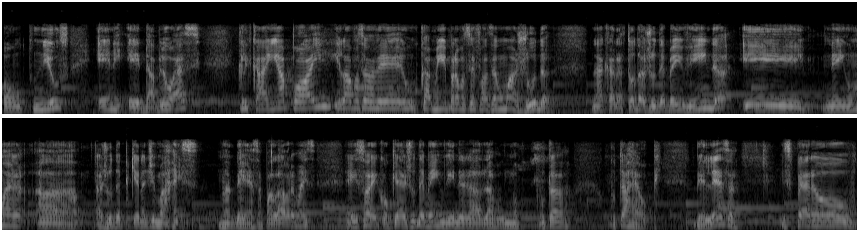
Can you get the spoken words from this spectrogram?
Ponto .news, N-E-W-S. Clicar em apoie e lá você vai ver o caminho para você fazer uma ajuda, né, cara? Toda ajuda é bem-vinda e nenhuma a, ajuda é pequena demais. Não é bem essa palavra, mas é isso aí. Qualquer ajuda é bem-vinda, dá, dá uma puta, puta help. Beleza? Espero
